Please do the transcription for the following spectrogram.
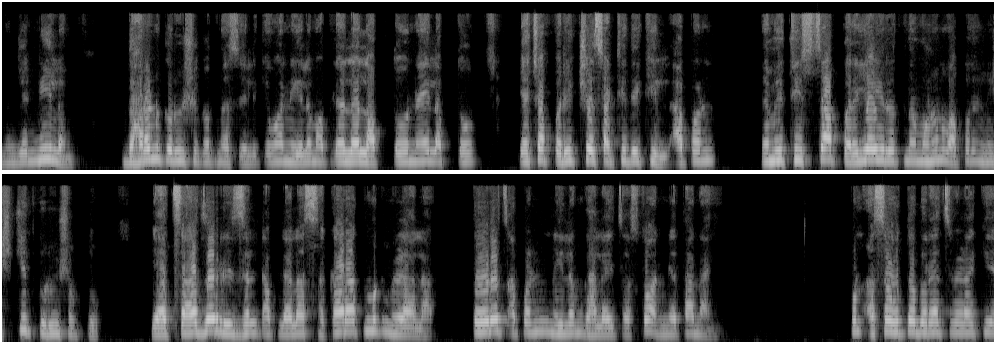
म्हणजे नीलम धारण करू शकत नसेल किंवा नियलम आपल्याला लाभतो नाही लाभतो याच्या परीक्षेसाठी देखील आपण एमिथिसचा पर्यायी रत्न म्हणून वापर निश्चित करू शकतो. याचा जर रिझल्ट आपल्याला सकारात्मक मिळाला तरच आपण नीलम घालायचा असतो अन्यथा नाही. पण असं होतं बऱ्याच वेळा की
